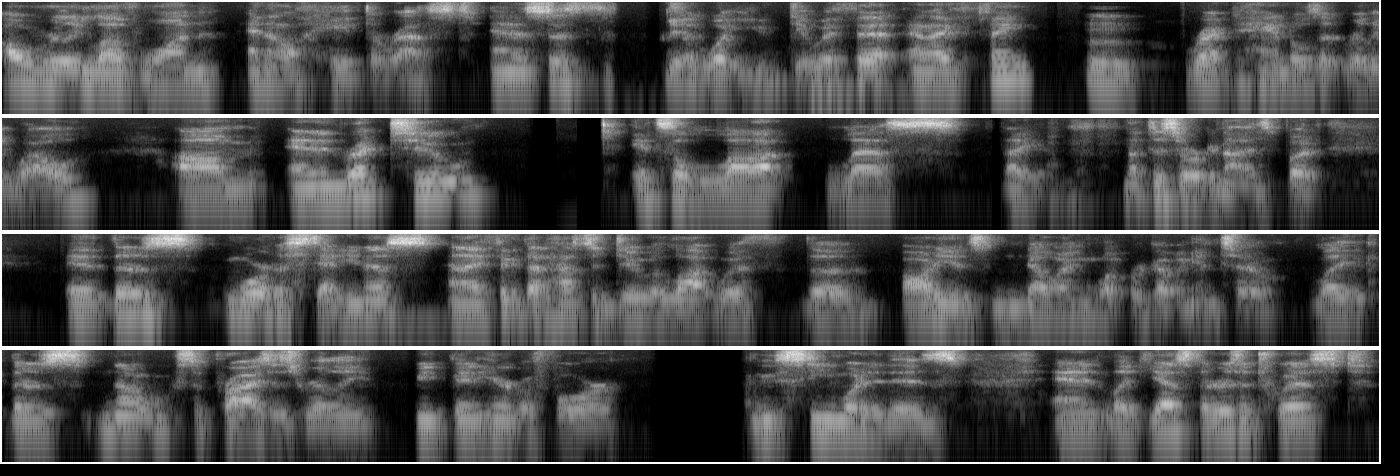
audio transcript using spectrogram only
I'll really love one, and I'll hate the rest, and it's just yeah. what you do with it. And I think mm. Rec handles it really well. Um, and in Rec 2, it's a lot less, like, not disorganized, but it, there's more of a steadiness. And I think that has to do a lot with the audience knowing what we're going into. Like, there's no surprises really. We've been here before, we've seen what it is. And, like, yes, there is a twist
